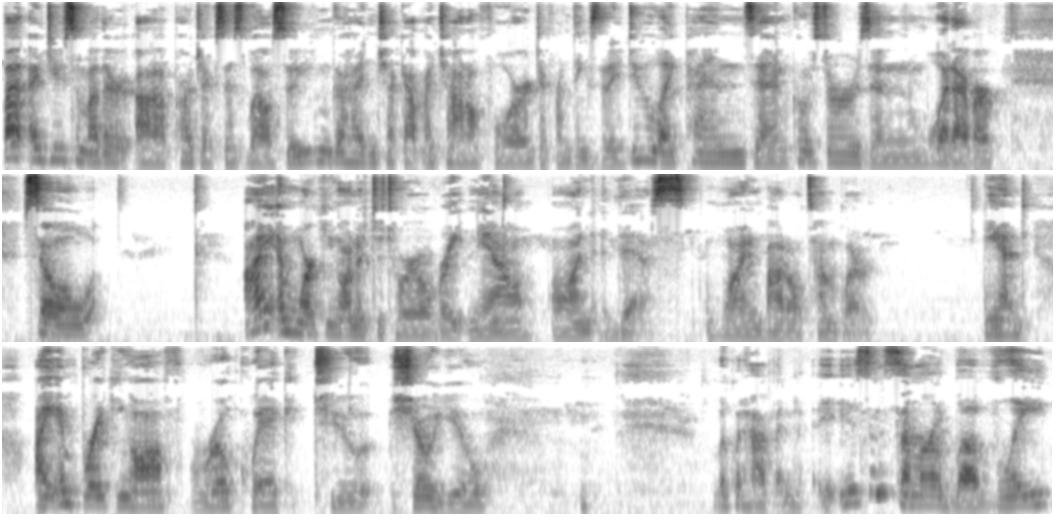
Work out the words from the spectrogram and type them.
but I do some other uh, projects as well. So you can go ahead and check out my channel for different things that I do like pens and coasters and whatever. So I am working on a tutorial right now on this wine bottle tumbler. And I am breaking off real quick to show you. Look what happened. Isn't summer lovely?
